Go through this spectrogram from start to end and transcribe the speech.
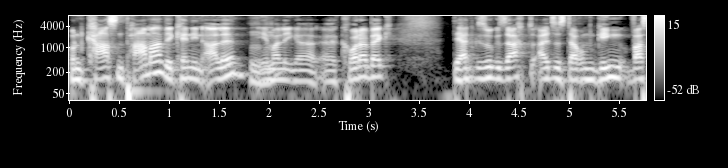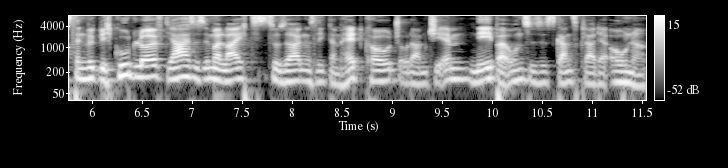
Und Carson Palmer, wir kennen ihn alle, mhm. ehemaliger äh, Quarterback, der hat so gesagt, als es darum ging, was denn wirklich gut läuft, ja, es ist immer leicht zu sagen, es liegt am Head Coach oder am GM. Nee, bei uns ist es ganz klar der Owner.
